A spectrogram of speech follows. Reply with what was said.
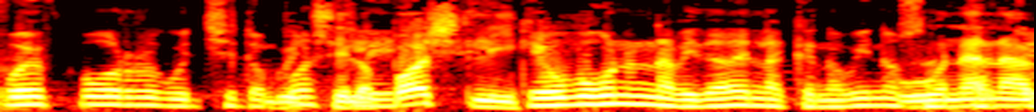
Fue por Huitzilopochtli. Huitzilopochtli. Que hubo una Navidad en la que no vino Santa Una Claus,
